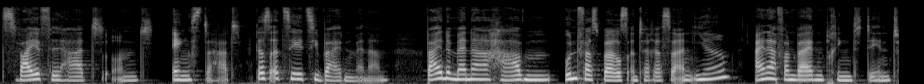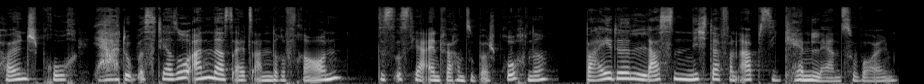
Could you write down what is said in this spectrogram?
Zweifel hat und Ängste hat. Das erzählt sie beiden Männern. Beide Männer haben unfassbares Interesse an ihr. Einer von beiden bringt den tollen Spruch, ja, du bist ja so anders als andere Frauen. Das ist ja einfach ein super Spruch, ne? Beide lassen nicht davon ab, sie kennenlernen zu wollen.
